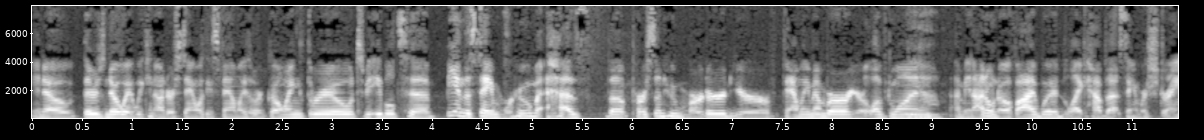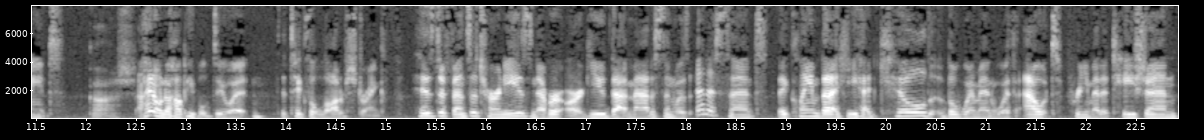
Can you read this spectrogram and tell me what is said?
you know, there's no way we can understand what these families are going through to be able to be in the same room as the person who murdered your family member or your loved one. Yeah. I mean, I don't know if I would like have that same restraint. Gosh. I don't know how people do it. It takes a lot of strength. His defense attorneys never argued that Madison was innocent. They claimed that he had killed the women without premeditation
